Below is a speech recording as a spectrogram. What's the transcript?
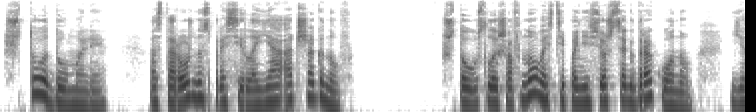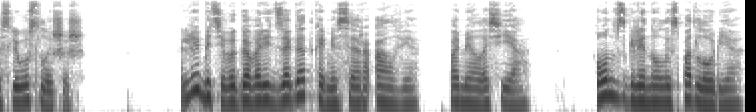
«Что думали?» — осторожно спросила я, отшагнув. «Что, услышав новости, понесешься к дракону, если услышишь?» «Любите вы говорить загадками, сэр Алви?» — помялась я. Он взглянул из-под лобья.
